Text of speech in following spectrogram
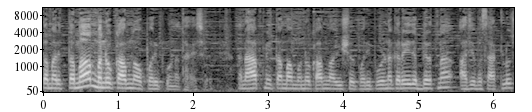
તમારી તમામ મનોકામનાઓ પરિપૂર્ણ થાય છે. અને આપની તમામ મનોકામના ઈશ્વર પરિપૂર્ણ કરે છે અભ્યર્થના. આજે બસ આટલું જ.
